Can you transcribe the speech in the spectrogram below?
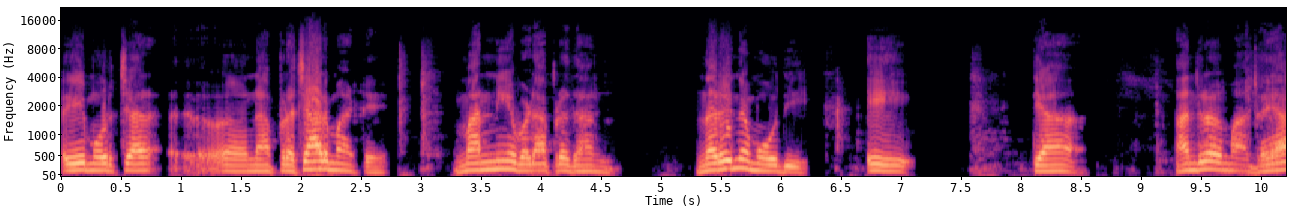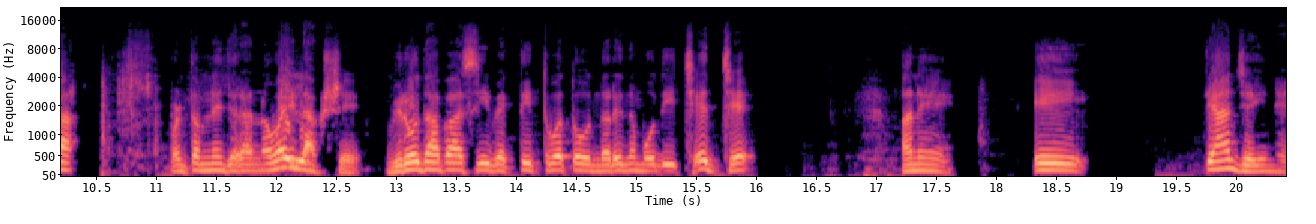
એ મોરચાના પ્રચાર માટે માનનીય વડાપ્રધાન નરેન્દ્ર મોદી એ ત્યાં આંધ્રમાં ગયા. પણ તમને જરા નવાઈ લાગશે, વિરોધાભાસી વ્યક્તિત્વ તો નરેન્દ્ર મોદી છે જ છે. અને એ ત્યાં જઈને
